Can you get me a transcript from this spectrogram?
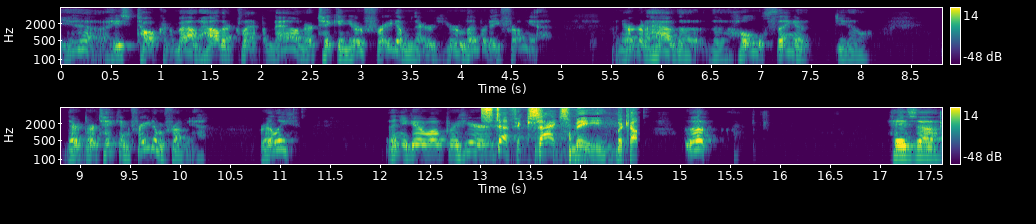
Yeah, he's talking about how they're clamping down. They're taking your freedom, their your liberty from you, and they're going to have the the whole thing of you know, they're they're taking freedom from you. Really? Then you go over here. Stuff excites me because Look, his uh,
